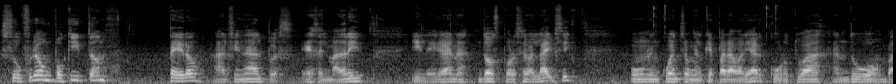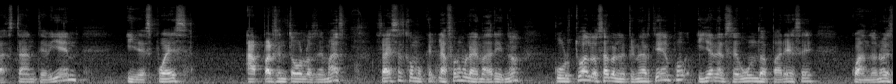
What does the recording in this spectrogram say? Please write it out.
sufrió un poquito, pero al final pues es el Madrid y le gana 2 por 0 al Leipzig, un encuentro en el que para variar Courtois anduvo bastante bien y después aparecen todos los demás. O sea, esa es como que la fórmula de Madrid, ¿no? Courtois lo salva en el primer tiempo y ya en el segundo aparece cuando no es,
